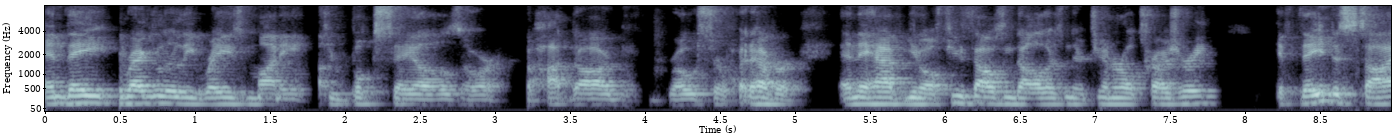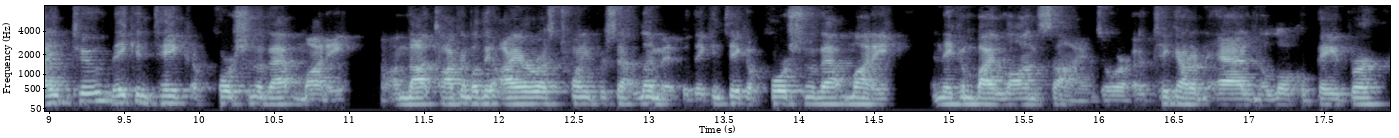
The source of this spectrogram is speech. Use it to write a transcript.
and they regularly raise money through book sales or a hot dog roast or whatever, and they have, you know, a few thousand dollars in their general treasury. If they decide to, they can take a portion of that money. I'm not talking about the IRS 20% limit, but they can take a portion of that money and they can buy lawn signs or take out an ad in the local paper.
